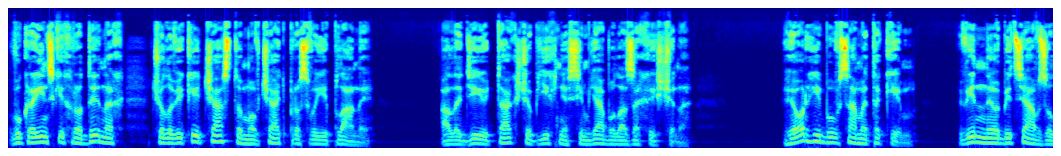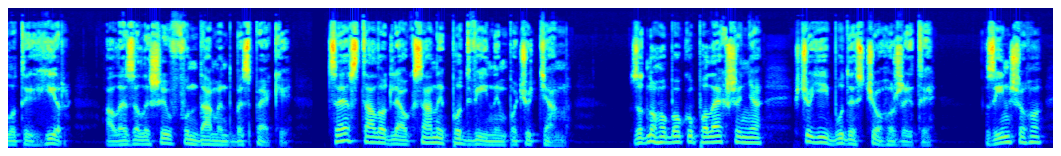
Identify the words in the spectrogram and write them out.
В українських родинах чоловіки часто мовчать про свої плани, але діють так, щоб їхня сім'я була захищена. Георгій був саме таким. Він не обіцяв золотих гір, але залишив фундамент безпеки. Це стало для Оксани подвійним почуттям. З одного боку полегшення, що їй буде з чого жити. З іншого –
